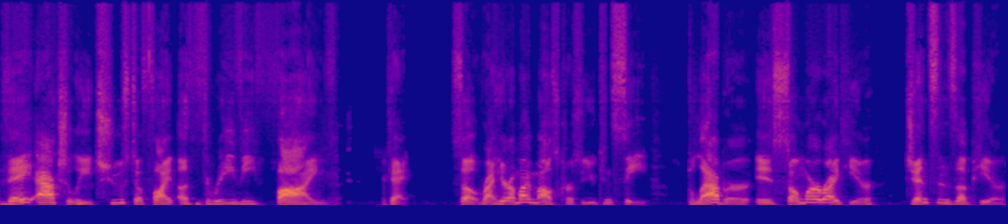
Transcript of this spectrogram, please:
they actually choose to fight a 3v5. Okay, so right here on my mouse cursor, you can see Blaber is somewhere right here. Jensen's up here.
